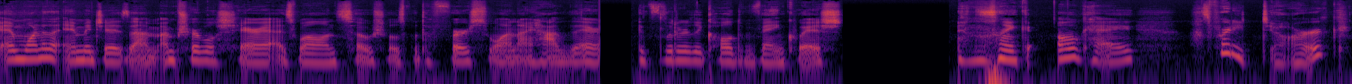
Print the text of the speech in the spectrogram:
And one of the images, um, I'm sure we'll share it as well on socials, but the first one I have there, it's literally called Vanquished. It's like, okay, that's pretty dark.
